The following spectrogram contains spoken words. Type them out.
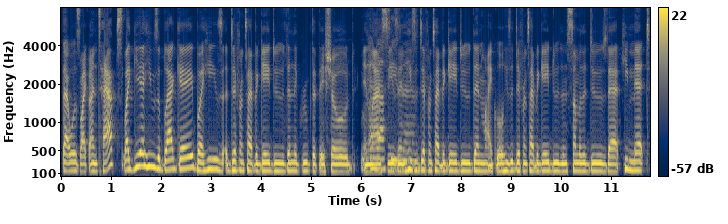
that was like untapped. Like, yeah, he was a black gay, but he's a different type of gay dude than the group that they showed in In last, last season. season. He's a different type of gay dude than Michael. He's a different type of gay dude than some of the dudes that he met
